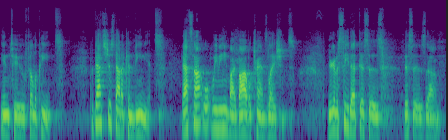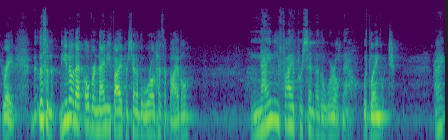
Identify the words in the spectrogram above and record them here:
into Philippines. But that's just out of convenience. That's not what we mean by Bible translations. You're going to see that this is, this is um, great. Listen, do you know that over 95% of the world has a Bible? 95% of the world now with language, right?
